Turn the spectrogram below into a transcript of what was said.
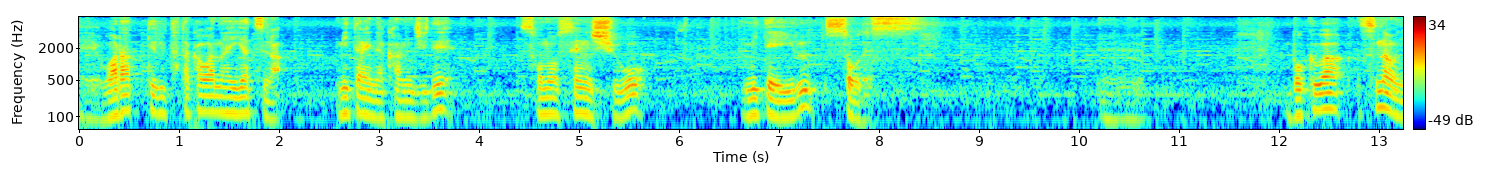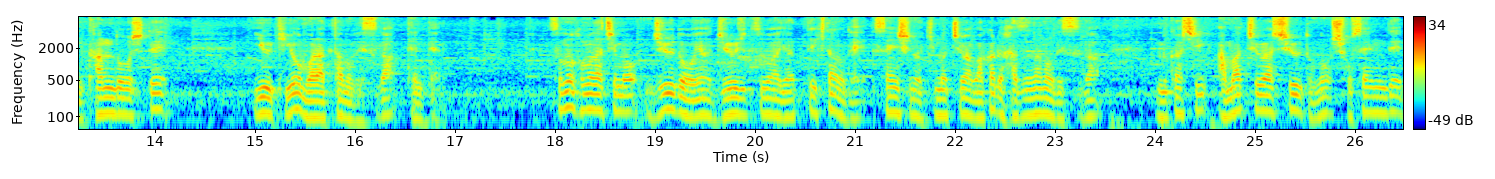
え、笑ってる戦わないやつらみたいな感じでその選手を見ているそうです、えー、僕は素直に感動して勇気をもらったのですが点々。その友達も柔道や柔術はやってきたので選手の気持ちはわかるはずなのですが昔アマチュアシュートの初戦で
